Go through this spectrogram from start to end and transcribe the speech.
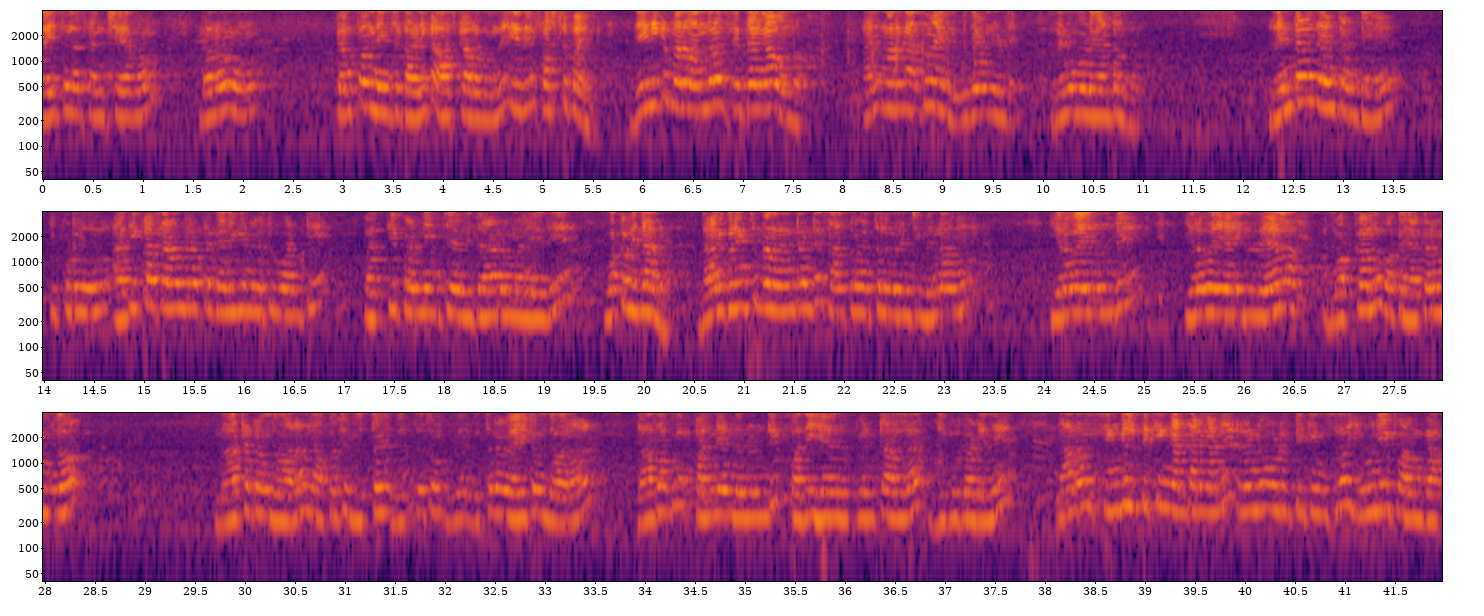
రైతుల సంక్షేమం మనం పెంపొందించడానికి ఆస్కారం ఉంది. ఇది ఫస్ట్ పాయింట్. దీనికి మనం అందరం సిద్ధంగా ఉన్నాం. అది మనకు అర్థమైంది ఉదయం నుండి. రెండు మూడు గంటల్లో. రెండవది ఏంటంటే ఇప్పుడు అధిక సాంద్రత కలిగినటువంటి పత్తి పండించే విధానం అనేది ఒక విధానం. దాని గురించి మనం ఏంటంటే శాస్త్రవేత్తల గురించి విన్నాము. ఇరవై నుండి ఇరవై ఐదు వేల మొక్కలు ఒక ఎకరంలో నాటడం ద్వారా లేకపోతే విత్త విత్తతో విత్తనం వేయటం ద్వారా దాదాపుగా పన్నెండు నుండి పదిహేను క్వింటాల్ల దిగుబడిని దాదాపు సింగిల్ పికింగ్ అంటారు కానీ రెండు మూడు పికింగ్స్లో యూనిఫామ్గా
